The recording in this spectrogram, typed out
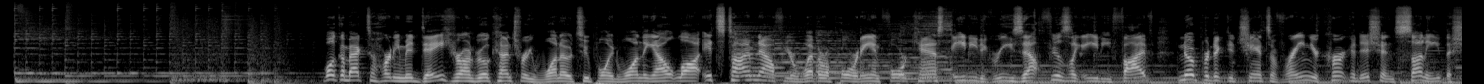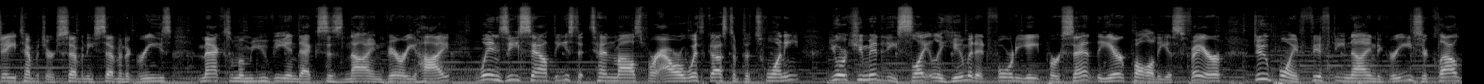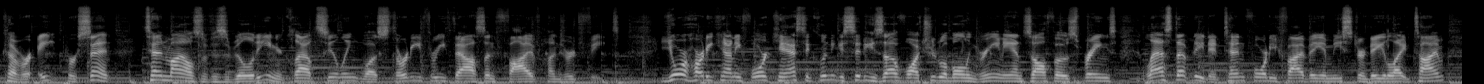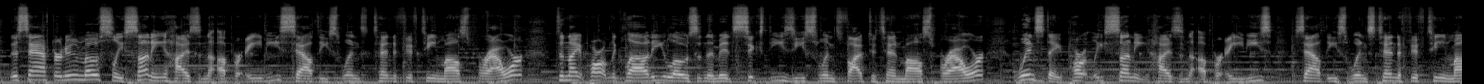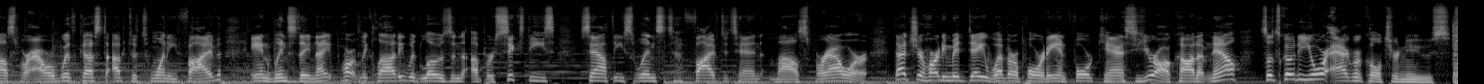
Welcome back to Hardee Midday here on Real Country 102.1 The Outlaw. It's time now for your weather report and forecast. 80 degrees out, feels like 85. No predicted chance of rain. Your current condition sunny. The shade temperature 77 degrees. Maximum UV index is 9, very high. Winds east southeast at 10 miles per hour with gust up to 20. Your humidity slightly humid at 48%. The air quality is fair. Dew point 59 degrees. Your cloud cover 8%. 10 miles of visibility, and your cloud ceiling was 33,500 feet. Your Hardee County forecast, including the cities of Wauchula, Bowling Green, and Zolfo Springs, last updated 10:45 a.m. Eastern Daylight Time. This afternoon, mostly sunny, highs in the upper 80s, southeast winds 10 to 15 miles per hour. Tonight, partly cloudy, lows in the mid 60s, east winds 5 to 10 miles per hour. Wednesday, partly sunny, highs in the upper 80s, southeast winds 10 to 15 miles per hour with gusts up to 25. And Wednesday night, partly cloudy with lows in the upper 60s, southeast winds to 5 to 10 miles per hour. That's your Hardee Midday weather report and forecast. You're all caught up now, so let's go to your agriculture news.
